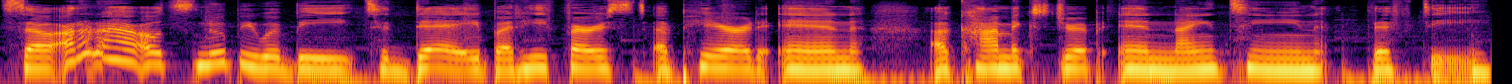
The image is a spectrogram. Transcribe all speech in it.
so I don't know how old Snoopy would be today, but he first appeared in a comic strip in 1950.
